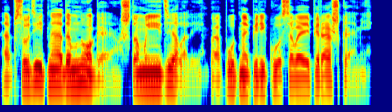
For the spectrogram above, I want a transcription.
Обсудить надо многое, что мы и делали, попутно перекусывая пирожками.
